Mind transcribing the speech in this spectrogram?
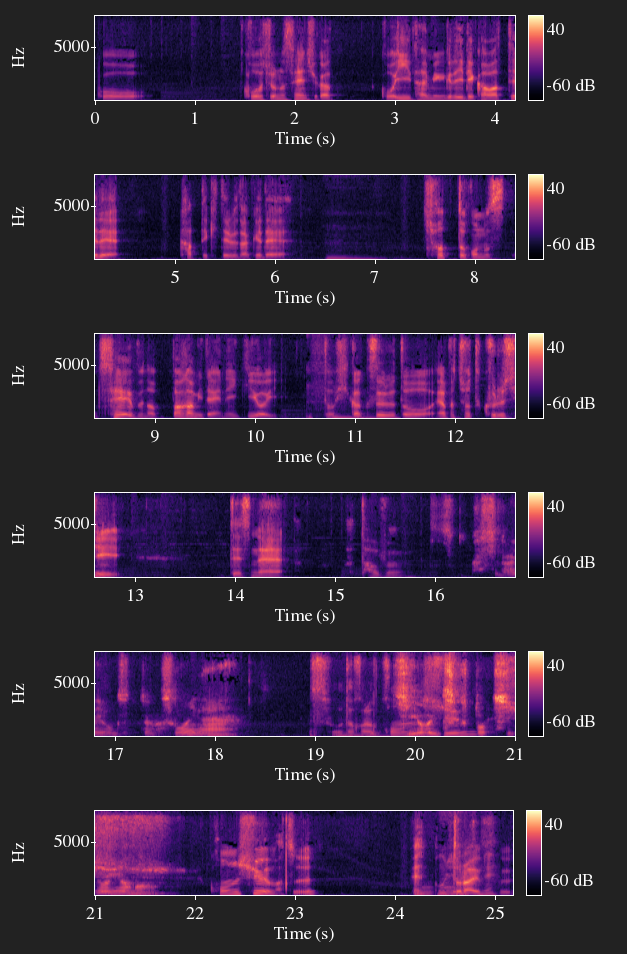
こう、好調の選手が、こう、いいタイミングで入れ替わってで、勝ってきてるだけで、うんちょっとこの西武のバカみたいな勢いと比較すると、やっぱちょっと苦しいですね。多分。しかし、ライオンズっていうのはすごいね。そう、だから今強い、つ週く、と強いよな。今週末メットライフ、今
